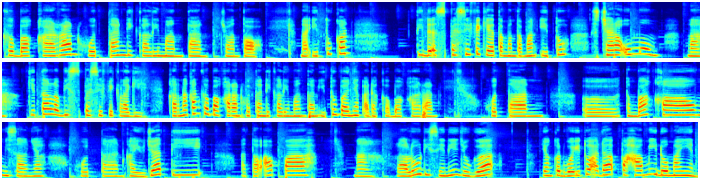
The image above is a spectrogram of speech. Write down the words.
kebakaran hutan di Kalimantan, contoh. Nah, itu kan tidak spesifik ya teman-teman, itu secara umum. Nah, kita lebih spesifik lagi. Karena kan kebakaran hutan di Kalimantan itu banyak ada kebakaran hutan e, tembakau, misalnya hutan kayu jati atau apa. Nah, lalu di sini juga yang kedua itu ada pahami domain.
